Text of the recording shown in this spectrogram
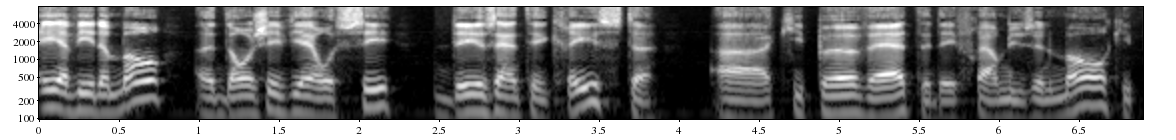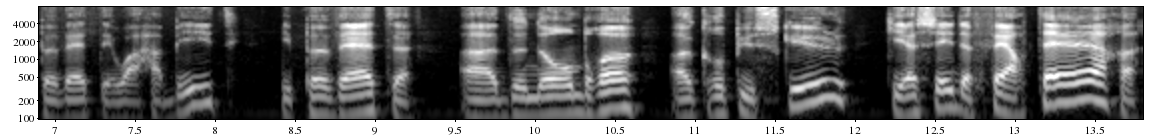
Et évidemment, danger vient aussi des intégristes euh, qui peuvent être des frères musulmans, qui peuvent être des wahhabites, qui peuvent être de nombreux groupuscules qui essaient de faire taire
